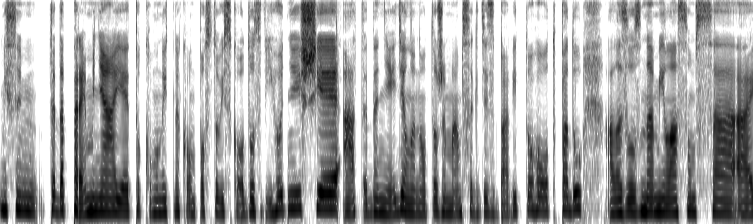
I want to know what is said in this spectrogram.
myslím, teda pre mňa je to komunitné kompostovisko o dosť výhodnejšie a teda nejde len o to, že mám sa kde zbaviť toho odpadu, ale zoznamila som sa aj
